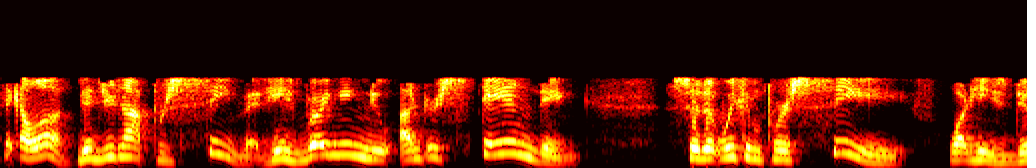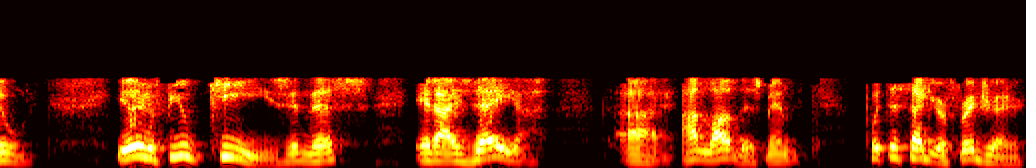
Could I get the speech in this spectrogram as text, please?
take a look, did you not perceive it? He's bringing new understanding so that we can perceive what he's doing. You know, there's a few keys in this, in Isaiah. Uh, I love this, man. Put this on your refrigerator.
